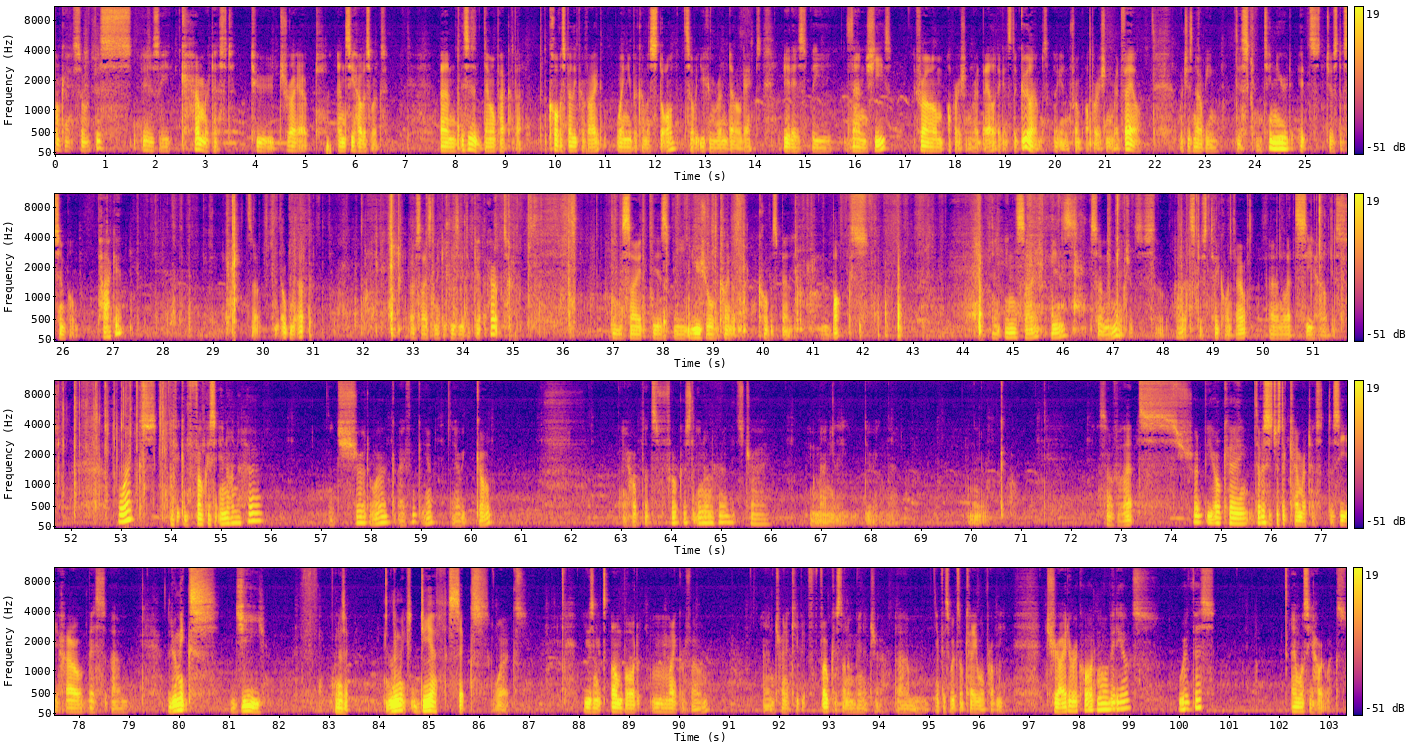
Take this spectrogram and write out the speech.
Okay, so this is a camera test to try out and see how this works. Um, this is a demo pack that Corvus Belli provide when you become a store so that you can run demo games. It is the Zhanshis from Operation Red Veil against the Ghulams, again from Operation Red Veil, which is now being discontinued. It's just a simple packet so open it up, both sides to make it easier to get out. Inside is the usual kind of Corvus Belli box. And inside is some miniatures. So let's just take one out and let's see how this works. If it can focus in on her. It should work, I think, yeah. There we go. I hope that's focused in on her. Let's try manually doing that. There we go. So that should be okay. So this is just a camera test to see how this um, Lumix G, what is it? Lumix GF6 works using its onboard microphone and trying to keep it focused on a miniature. Um, if this works okay, we'll probably try to record more videos with this and we'll see how it works.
